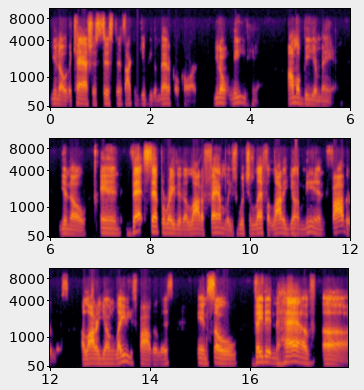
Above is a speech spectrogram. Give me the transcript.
you know, the cash assistance. I can give you the medical card. You don't need him. I'm gonna be your man, you know. And that separated a lot of families, which left a lot of young men fatherless, a lot of young ladies fatherless, and so they didn't have uh,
